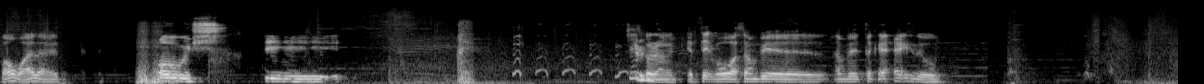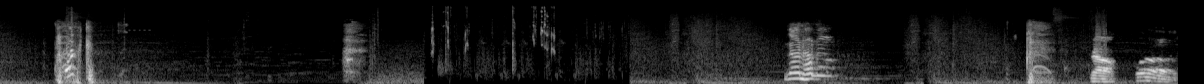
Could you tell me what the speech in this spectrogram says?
Bawah lah. Oh shit. Macam korang attack bawah sambil sambil tekan X tu. No, no, no. Nah, wah.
